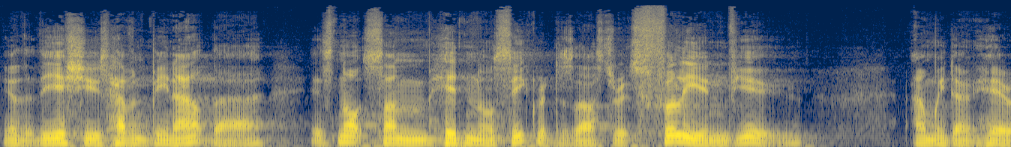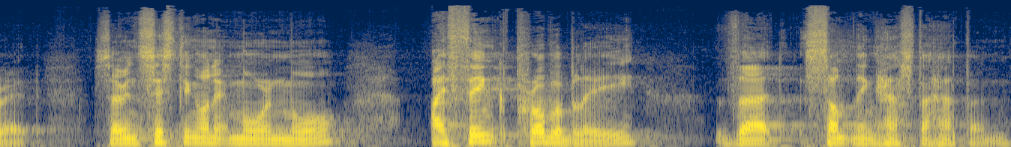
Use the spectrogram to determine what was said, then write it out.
you know, that the issues haven't been out there. It's not some hidden or secret disaster. It's fully in view, and we don't hear it. So insisting on it more and more, I think probably that something has to happen.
